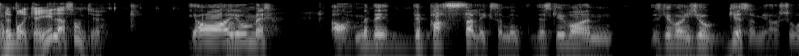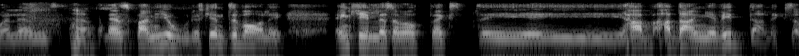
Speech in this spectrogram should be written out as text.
Du brukar gilla sånt ju. Ja, jo men. Ja, men det, det passar liksom inte. Det ska ju vara en det ska ju vara en jugge som gör så eller en, ja. eller en spanjor. Det ska inte vara en kille som är uppväxt i, i Hardangervidda liksom.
